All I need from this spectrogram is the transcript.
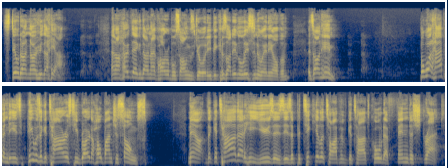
Still don't know who they are. And I hope they don't have horrible songs, Geordie, because I didn't listen to any of them. It's on him. But what happened is he was a guitarist, he wrote a whole bunch of songs. Now, the guitar that he uses is a particular type of guitar. It's called a Fender Strat.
